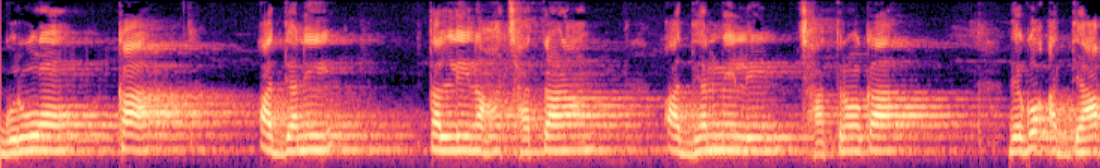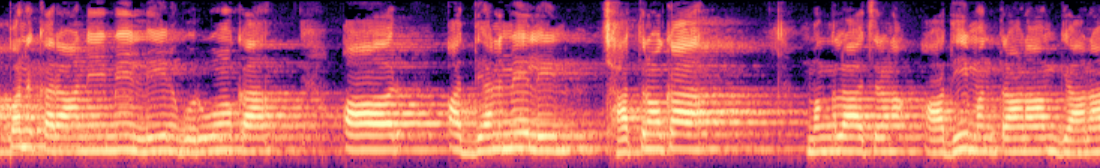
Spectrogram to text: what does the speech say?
गुरुओं का अध्ययनी तल्लीन छात्राणाम, अध्ययन में लीन छात्रों का, देखो अध्यापन कराने में लीन गुरुओं का और अध्ययन में लीन छात्रों का मंगलाचरण आदि मंत्राणाम ज्ञाना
